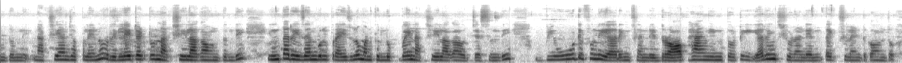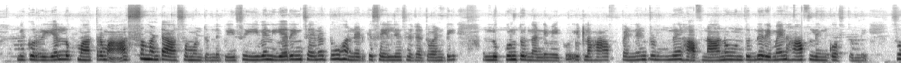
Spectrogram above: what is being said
ఉంటుంది. నక్షి అని చెప్పలేను. రిలేటెడ్ టు నక్షీ లాగా ఉంటుంది. ఇంత రీజనబుల్ ప్రైస్లో మనకి లుక్ బై నక్షీ లాగా వచ్చేస్తుంది. బ్యూటిఫుల్ ఇయర్ రింగ్స్ అండి. డ్రాప్ హ్యాంగింగ్ తోటి ఇయర్ రింగ్స్ చూడండి ఎంత ఎక్సలెంట్గా ఉందో. మీకు రియల్ లుక్ మాత్రం ఆసం అంటే ఆసం ఉంటుంది. పీస్ ఈవెన్ ఇయర్ రింగ్స్ అయినా టూ హండ్రెడ్కి సేల్ చేసేటటువంటి లుక్ ఉంటుందండి మీకు. ఇట్లా హాఫ్ పెండెంట్ ఉంటుంది హాఫ్ నాను ఉంటుంది రిమైన్ హాఫ్ లింక్ వస్తుంది. సో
